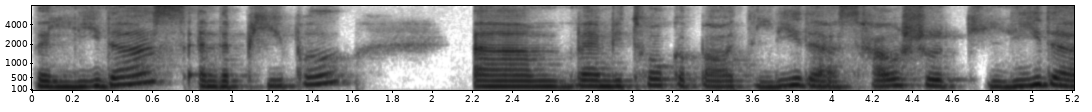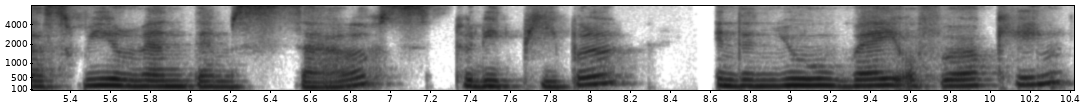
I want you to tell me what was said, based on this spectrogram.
the leaders and the people. Um, when we talk about leaders, how should leaders reinvent themselves to lead people in the new way of working?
